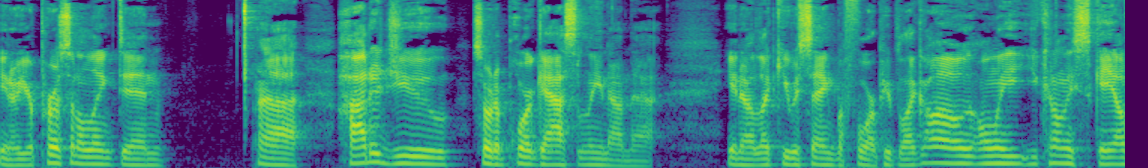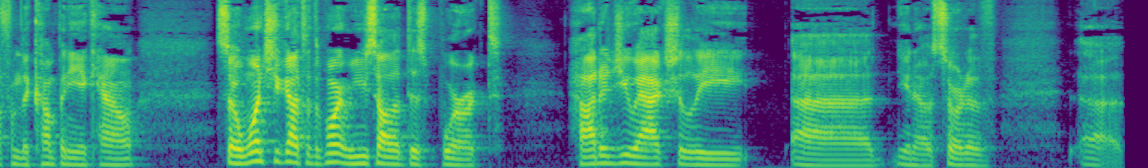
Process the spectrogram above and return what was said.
you know your personal LinkedIn, uh, how did you sort of pour gasoline on that? You know, like you were saying before, people like, oh, only you can only scale from the company account. So once you got to the point where you saw that this worked, how did you actually, uh, you know, sort of uh,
